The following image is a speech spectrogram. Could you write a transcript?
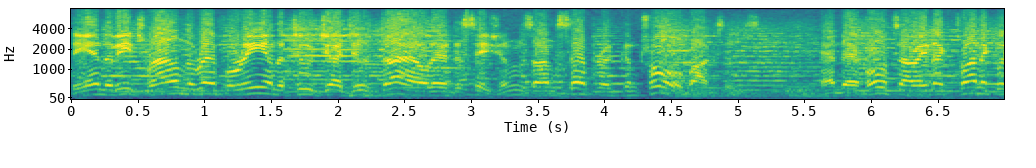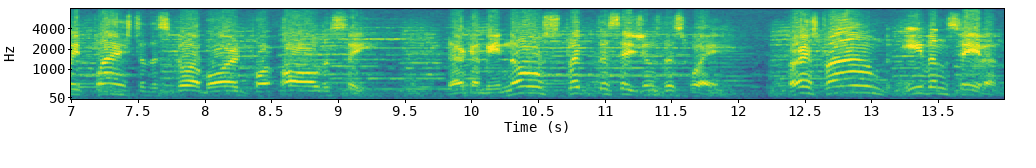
At the end of each round, the referee and the two judges dial their decisions on separate control boxes, and their votes are electronically flashed to the scoreboard for all to see. There can be no split decisions this way. First round, even Steven.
